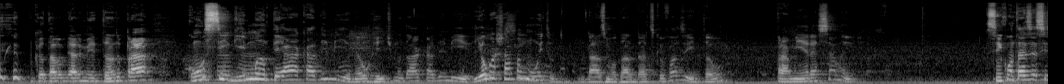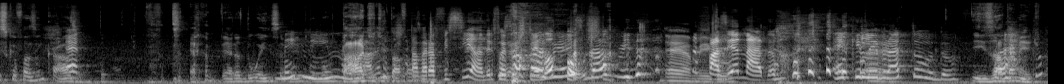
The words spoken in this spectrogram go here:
porque eu estava me alimentando para conseguir uhum. manter a academia, né? O ritmo da academia. E eu gostava sim. muito das modalidades que eu fazia. Então, para mim era excelente. Sem contar exercício que eu fazia em casa. É. Era, era doença Menino, mesmo, vontade de estar tá Tava era viciando, ele foi pro extremo oposto. Da vida. É, amigo. Fazia nada. Equilibrar é. tudo. Exatamente. Certo?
